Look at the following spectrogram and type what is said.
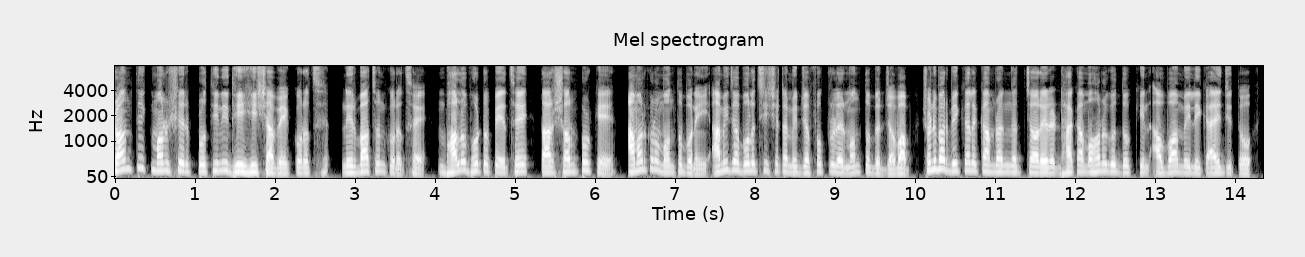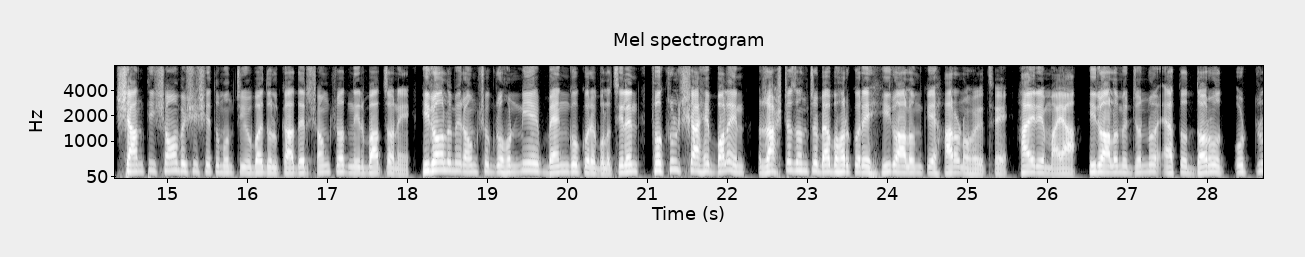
প্রান্তিক মানুষের প্রতিনিধি হিসাবে করেছে নির্বাচন করেছে ভালো ভোটও পেয়েছে তার সম্পর্কে আমার কোনো মন্তব্য নেই। আমি যা বলেছি সেটা মির্জা ফখরুলের মন্তব্যের জবাব। শনিবার বিকালে কামরাঙ্গা চরের ঢাকা মহানগর দক্ষিণ আওয়ামী লীগ আয়োজিত শান্তি সমাবেশে সেতুমন্ত্রী ওবায়দুল কাদের সংসদ নির্বাচনে হিরো আলমের অংশগ্রহণ নিয়ে ব্যঙ্গ করে বলেছিলেন। ফখরুল সাহেব বলেন, রাষ্ট্রযন্ত্র ব্যবহার করে হিরো আলমকে হারানো হয়েছে। হায়রে মায়া, হিরো আলমের জন্য এত দরদ উঠল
